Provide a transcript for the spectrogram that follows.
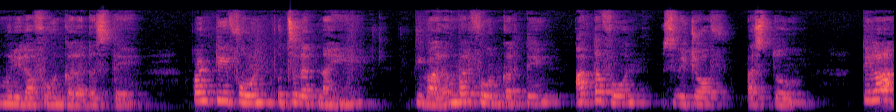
मुलीला फोन करत असते. पण ती फोन उचलत नाही. ती वारंवार फोन करते. आता फोन स्विच ऑफ असतो. तिला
